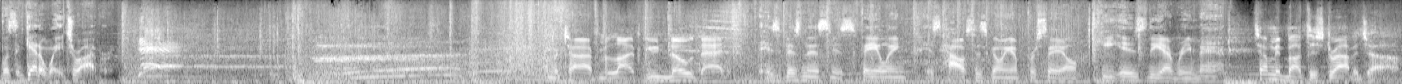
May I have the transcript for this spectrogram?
was a getaway driver. Yeah! I'm retired from life. You know that. His business is failing. His house is going up for sale. He is the everyman. Tell me about this driver job.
